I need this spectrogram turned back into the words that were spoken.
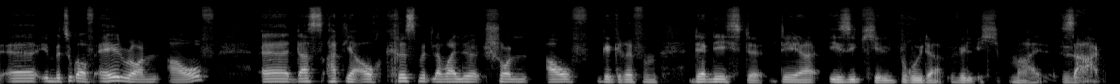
äh, in Bezug auf Elron auf, äh, das hat ja auch Chris mittlerweile schon aufgegriffen. Der nächste der Ezekiel-Brüder, will ich mal sagen.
